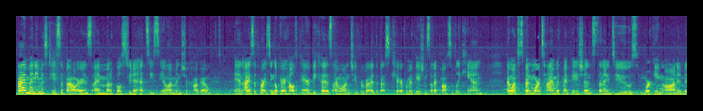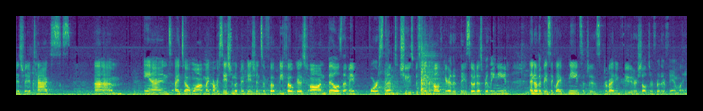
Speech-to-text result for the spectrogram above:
Hi, my name is Taysa Bowers. I'm a medical student at CCOM in Chicago. And I support single payer healthcare because I want to provide the best care for my patients that I possibly can. I want to spend more time with my patients than I do working on administrative tasks. Um, and I don't want my conversation with my patient to fo be focused on bills that may force them to choose between the healthcare that they so desperately need and other basic life needs such as providing food or shelter for their family.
